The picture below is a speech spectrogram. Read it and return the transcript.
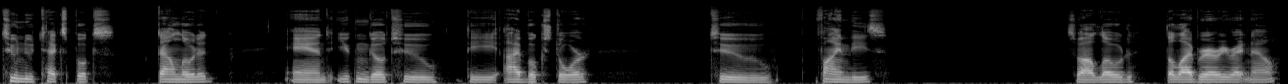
two new textbooks downloaded, and you can go to the iBook store to find these. So I'll load the library right now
